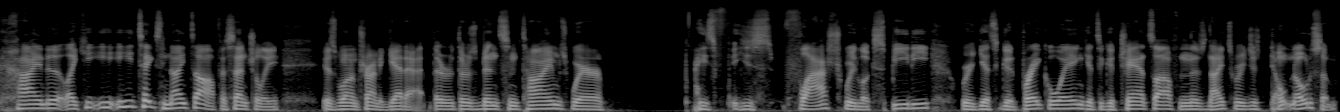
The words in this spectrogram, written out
kind of like he, he he takes nights off. Essentially, is what I'm trying to get at. There there's been some times where he's he's flashed where he looks speedy, where he gets a good breakaway and gets a good chance off, and there's nights where you just don't notice him.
